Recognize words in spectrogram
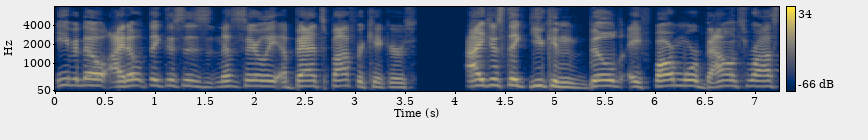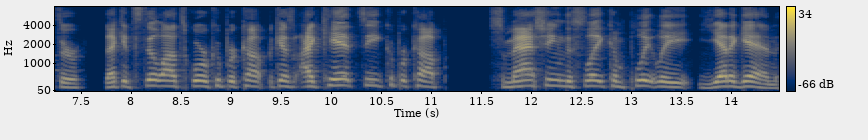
Even though I don't think this is necessarily a bad spot for kickers, I just think you can build a far more balanced roster that could still outscore Cooper Kupp because I can't see Cooper Kupp smashing the slate completely yet again.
